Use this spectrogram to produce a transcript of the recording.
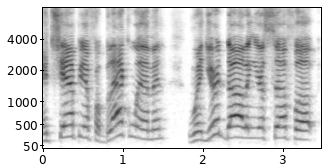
and champion for black women when you're dolling yourself up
